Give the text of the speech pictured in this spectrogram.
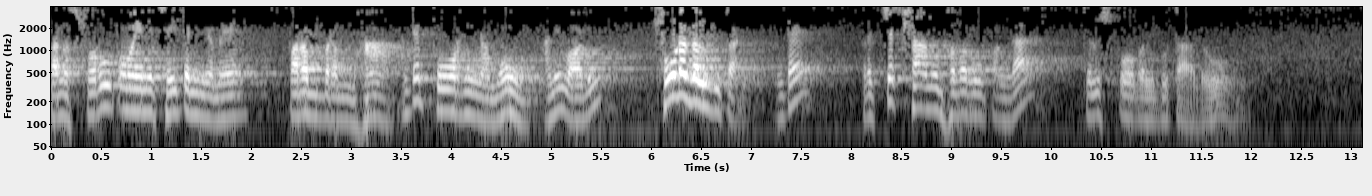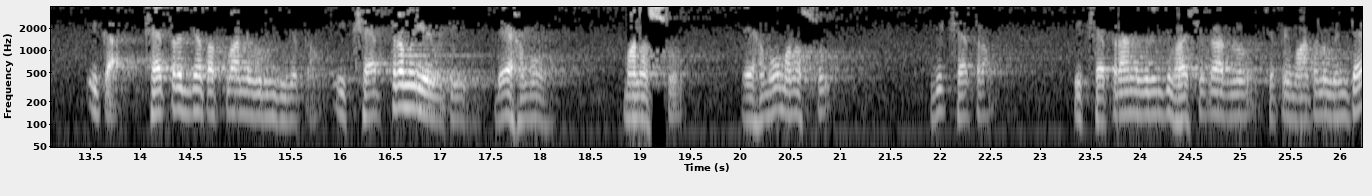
తన స్వరూపమైన చైతన్యమే పరబ్రహ్మ అంటే పూర్ణము అని వాడు చూడగలుగుతాడు. అంటే ప్రత్యక్షానుభవ రూపంగా తెలుసుకోగలుగుతాడు. ఇక క్షేత్రజ్ఞతత్వాన్ని గురించి చెప్పాం. ఈ క్షేత్రము ఏమిటి? దేహము. మనస్సు దేహము మనస్సు. ఇది క్షేత్రం. ఈ క్షేత్రాన్ని గురించి భాష్యకారులు చెప్పే మాటలు వింటే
